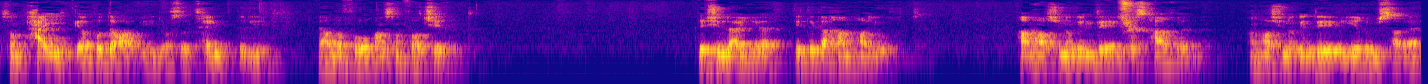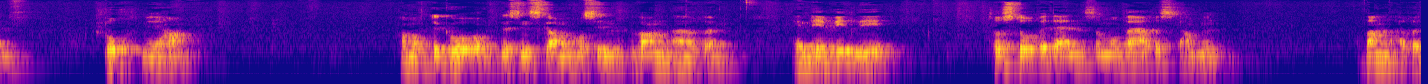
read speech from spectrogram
som peka på David, og så tenkte de ja, nå får han som fortjent. Det er ikke løye etter hva han har gjort. Han har ikke noen del hos Herren. Han har ikke noen del i Jerusalem. Bort med ham. Han måtte gå med sin skam og sin vanære. Er vi villige til å stå ved den som må bære skammen, vanære,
